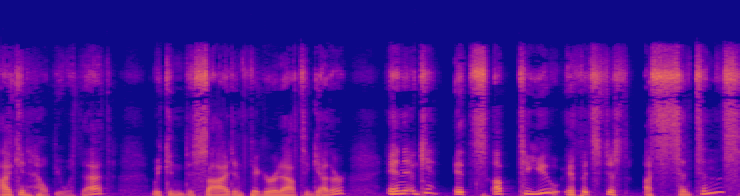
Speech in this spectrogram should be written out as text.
I can help you with that. We can decide and figure it out together. And again, it's up to you. If it's just a sentence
